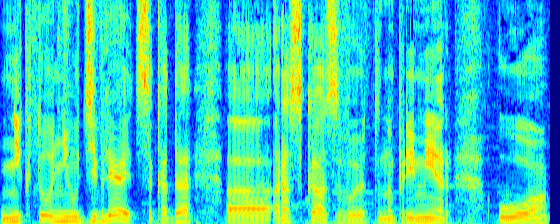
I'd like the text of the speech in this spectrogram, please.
никто не удивляется, когда э, рассказывают, например, о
